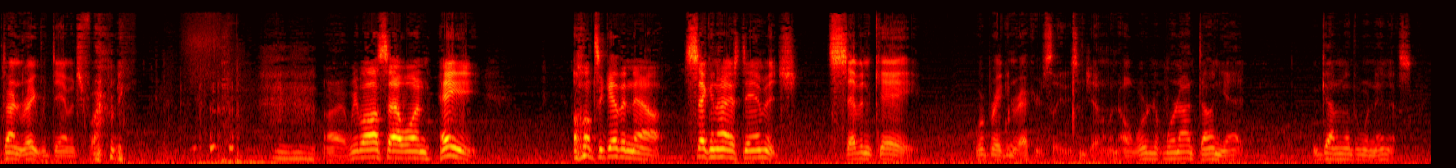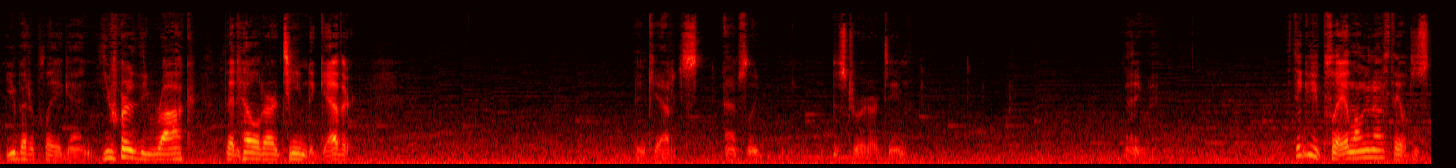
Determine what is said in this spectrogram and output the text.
Darn right with damage farming. Alright, we lost that one. Hey! All together now. Second highest damage. 7K. We're breaking records, ladies and gentlemen. Oh, we're, we're not done yet. We got another one in us. You better play again. You are the rock that held our team together. And Chaotic just absolutely destroyed our team. Anyway. I think if you play long enough, they'll just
